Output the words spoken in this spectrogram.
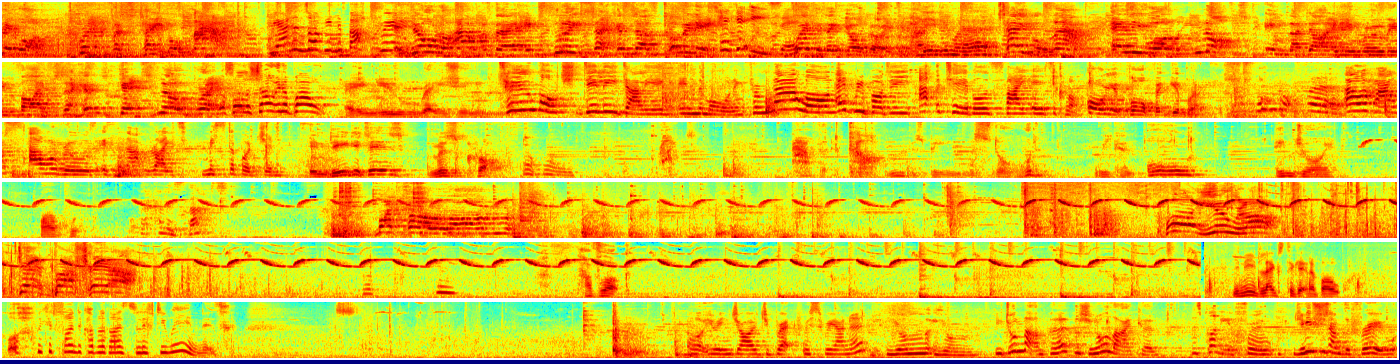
Everyone, breakfast table now. Rhiannon's hogging the bathroom. If you're not out of there in three seconds, I'm coming in. Take it easy. Where do you think you're going? I need in my hair. Table now. Anyone not in the dining room in five seconds gets no breakfast. What's all the shouting about? A new regime. Too much dilly-dallying in the morning. From now on, everybody at the tables by eight o'clock. Or you forfeit your breakfast. One not fair. Our house, our rules. Isn't that right, Mr. Budgen? Indeed it is, Miss Croft. Oh, oh. Right. Now that calm has been restored, we can all enjoy our... What the hell is that? My car alarm! Havelock. You need legs to get in a boat. Well, we could find a couple of guys to lift you in. It's... Thought you enjoyed your breakfast, Rhiannon. Yum, yum. You done that on purpose, you know, like 'em. There's plenty of fruit. You should have the fruit.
